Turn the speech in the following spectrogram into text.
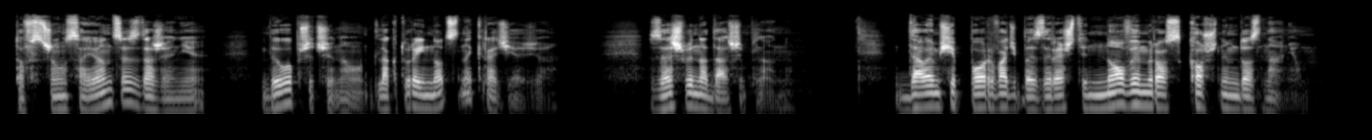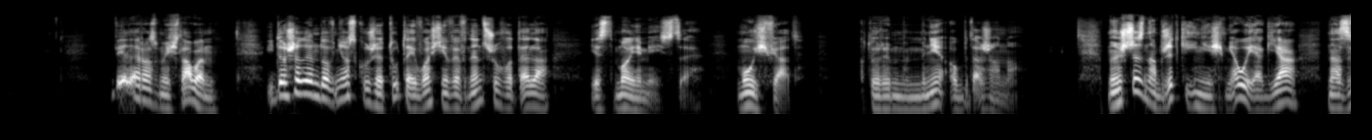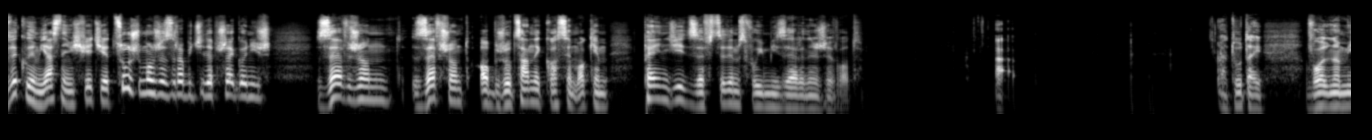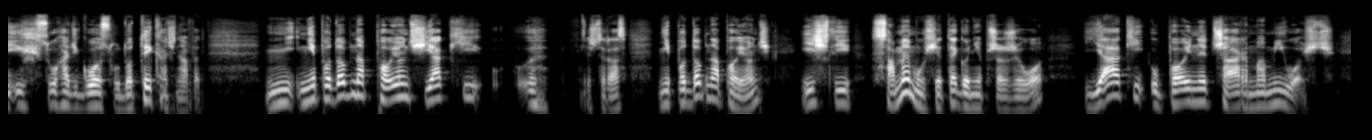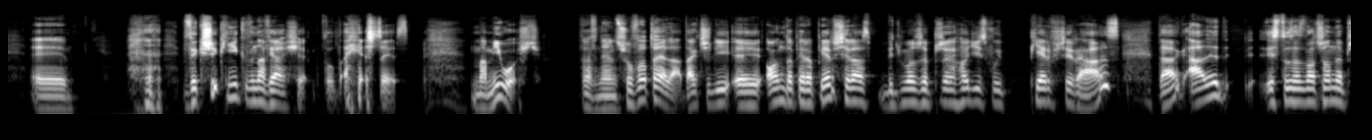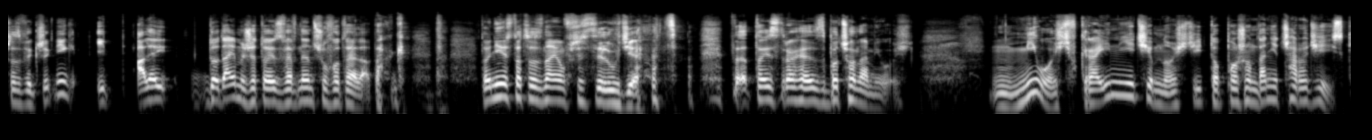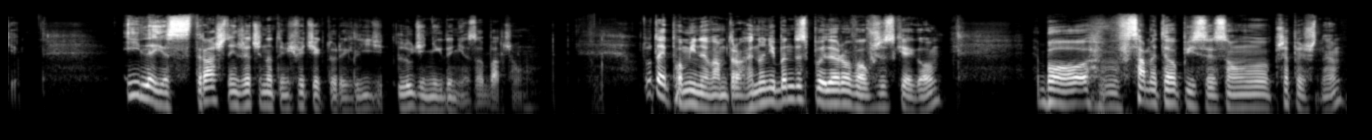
To wstrząsające zdarzenie było przyczyną, dla której nocne kradzieże zeszły na dalszy plan. Dałem się porwać bez reszty nowym, rozkosznym doznaniom. Wiele rozmyślałem i doszedłem do wniosku, że tutaj właśnie we wnętrzu fotela jest moje miejsce, mój świat, którym mnie obdarzono. Mężczyzna brzydki i nieśmiały jak ja, na zwykłym jasnym świecie, cóż może zrobić lepszego niż zewrząd, zewsząd obrzucany kosym okiem pędzić ze wstydem swój mizerny żywot. A, a tutaj wolno mi ich słuchać głosu, dotykać nawet. Niepodobna pojąć, jaki. Jeszcze raz. Niepodobna pojąć, jeśli samemu się tego nie przeżyło, jaki upojny czar ma miłość. Yy, wykrzyknik w nawiasie, tutaj jeszcze jest. Ma miłość we wnętrzu fotela, tak? Czyli yy, on dopiero pierwszy raz być może przechodzi swój pierwszy raz, tak? Ale jest to zaznaczone przez wykrzyknik, i, ale dodajmy, że to jest we wnętrzu fotela, tak? To nie jest to, co znają wszyscy ludzie. To, to jest trochę zboczona miłość. Miłość w krainie ciemności to pożądanie czarodziejskie. Ile jest strasznych rzeczy na tym świecie, których ludzie nigdy nie zobaczą. Tutaj pominę wam trochę, no nie będę spoilerował wszystkiego, bo same te opisy są przepyszne,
